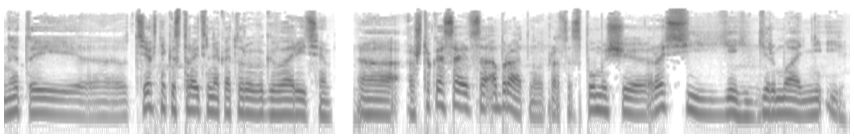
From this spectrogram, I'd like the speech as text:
это и э, техника строительная, о которой вы говорите. А, а что касается обратного процесса, с помощью России, Германии,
